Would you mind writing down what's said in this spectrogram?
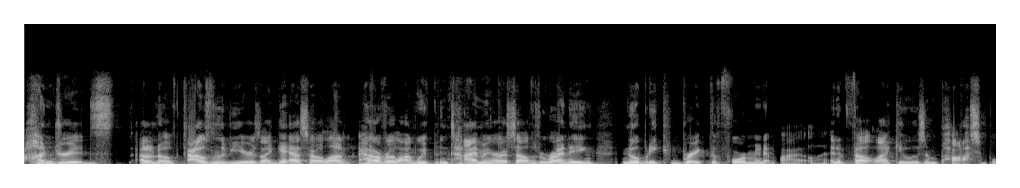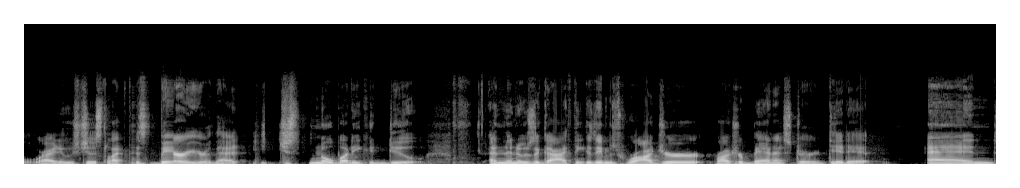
hundreds, I don't know, thousands of years, I guess, how long, however long we've been timing ourselves running, nobody could break the four minute mile. And it felt like it was impossible, right? It was just like this barrier that just nobody could do. And then there was a guy, I think his name is Roger, Roger Bannister did it. And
